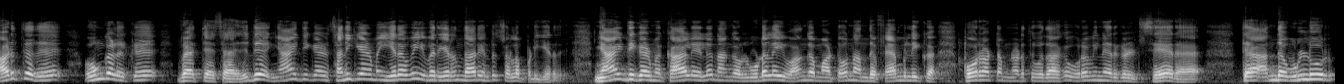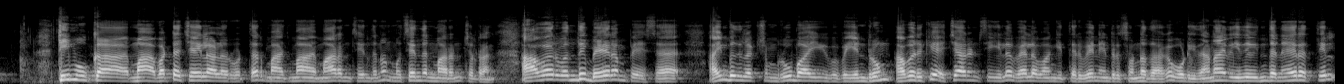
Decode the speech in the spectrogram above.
அடுத்தது உங்களுக்கு இது ஞாயிற்றுக்கிழமை சனிக்கிழமை இரவு இவர் இறந்தார் என்று சொல்லப்படுகிறது. ஞாயிற்றுக்கிழமை காலையில் நாங்கள் உடலை வாங்க மாட்டோம்னு அந்த ஃபேமிலிக்கு போராட்டம் நடத்துவதாக உறவினர்கள் சேர அந்த உள்ளூர் திமுக மா வட்ட செயலாளர் ஒருத்தர் மா மா- மாறன் சேந்தனும் சேந்தன் மாறன் சொல்கிறாங்க அவர் வந்து பேரம் பேச ஐம்பது லட்சம் ரூபாய் என்றும் அவருக்கு ஹெச்ஆர்என்சியில் வேலை வாங்கி தருவேன் என்று சொன்னதாக ஓடுகிறது ஆனால் இது இந்த நேரத்தில்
